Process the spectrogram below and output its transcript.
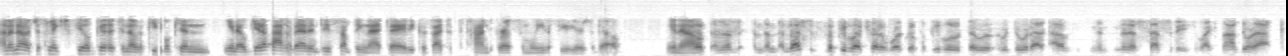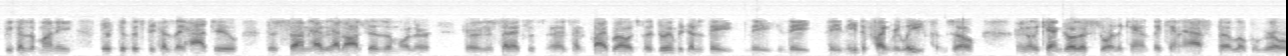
I don't know. It just makes you feel good to know that people can you know get up out of bed and do something that day because I took the time to grow some weed a few years ago. You know. And, then- and, and that's the people I try to work with, the people who, who, who do it out, out of necessity, like not doing it because of money. They did this because they had to. Their son has had autism, or their their their son has, has had fibro. So they're doing it because they they they they need to find relief, and so you know they can't go to the store. They can't they can't ask the local grower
